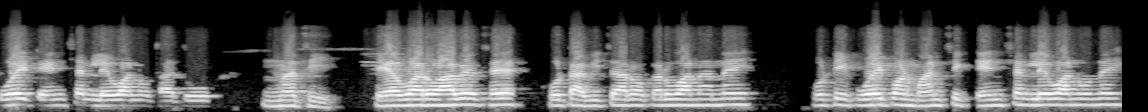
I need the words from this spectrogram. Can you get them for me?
કોઈ ટેન્શન લેવાનું થતું નથી. તહેવારો આવે છે, ખોટા વિચારો કરવાના નહીં, ખોટી કોઈ પણ માનસિક ટેન્શન લેવાનું નહીં,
